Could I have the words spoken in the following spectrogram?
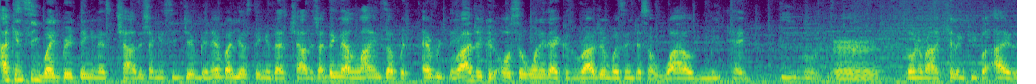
I can see Whitebeard thinking that's childish. I can see Jinbei and everybody else thinking that's childish. I think that lines up with everything. Roger could also wanted that because Roger wasn't just a wild meathead evil er, going around killing people either.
